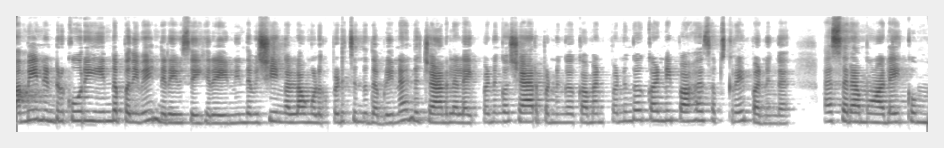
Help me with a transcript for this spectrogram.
ஆமீன் என்று கூறி இந்த பதிவை நிறைவு செய்கிறேன். இந்த விஷயங்கள்லாம் உங்களுக்கு பிடிச்சிருந்தது அப்படின்னா இந்த சேனலை லைக் பண்ணுங்கள் ஷேர் பண்ணுங்கள் கமெண்ட் பண்ணுங்கள் கண்டிப்பாக சப்ஸ்கிரைப் பண்ணுங்கள் அஸ்லாம் வலைக்கம்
